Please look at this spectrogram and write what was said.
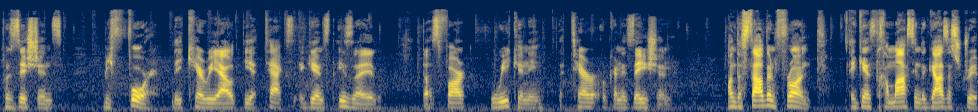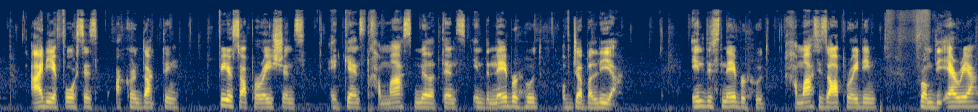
positions before they carry out the attacks against Israel, thus far weakening the terror organization. On the southern front, against Hamas in the Gaza Strip, IDF forces are conducting fierce operations against Hamas militants in the neighborhood of Jabalia. In this neighborhood, Hamas is operating from the area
